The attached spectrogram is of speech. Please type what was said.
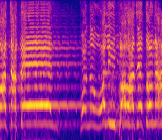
বাঁচাতেন, কোন অলি পাওয়া যেত না।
